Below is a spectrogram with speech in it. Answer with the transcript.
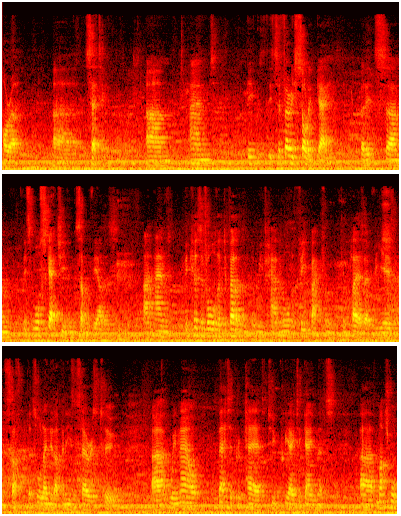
horror uh, setting. Um, and it, it's a very solid game, but it's, um, it's more sketchy than some of the others. Uh, and because of all the development that we've had and all the feedback from, from players over the years and the stuff that's all ended up in Esoterrorists 2, uh, we're now better prepared to create a game that's uh, much more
